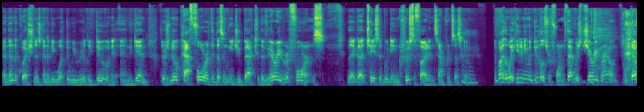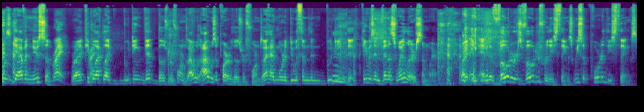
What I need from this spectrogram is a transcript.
And then the question is going to be, what do we really do? And, and again, there's no path forward that doesn't lead you back to the very reforms that got Chesa Boudin crucified in San Francisco. Mm-hmm. And by the way, he didn't even do those reforms. That was Jerry Brown. That was Gavin Newsom. right. Right. People right. act like Boudin did those reforms. I was I was a part of those reforms. I had more to do with them than Boudin did. He was in Venezuela or somewhere. Right. And and the voters voted for these things. We supported these things.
